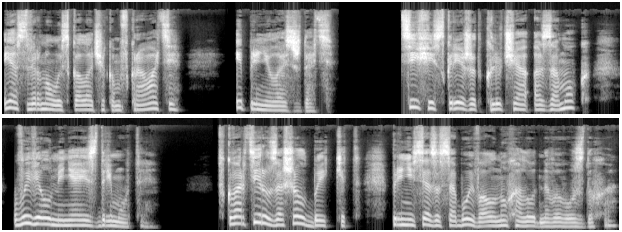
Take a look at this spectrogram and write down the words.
Я свернулась калачиком в кровати и принялась ждать. Тихий скрежет ключа о замок вывел меня из дремоты. В квартиру зашел Беккет, принеся за собой волну холодного воздуха.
